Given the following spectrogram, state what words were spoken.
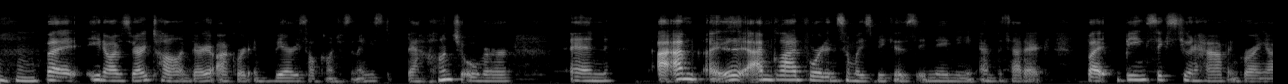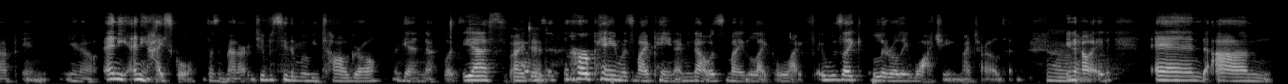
Mm-hmm. but you know i was very tall and very awkward and very self-conscious and i used to hunch over and I, am i'm glad for it in some ways because it made me empathetic. But being six two and a half and growing up in you know any any high school doesn't matter. Do you ever see the movie tall girl? Again netflix. Yes i, I did. was, her pain was my pain. I mean that was my like life. It was like literally watching my childhood oh. you know and, and um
